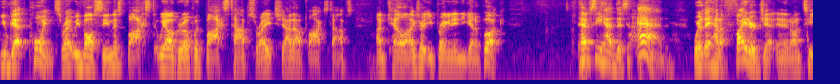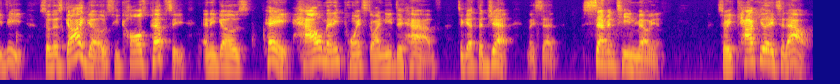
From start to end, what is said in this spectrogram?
you get points, right? We've all seen this boxed. We all grew up with box tops, right? Shout out box tops on Kellogg's, right? You bring it in, you get a book. Pepsi had this ad where they had a fighter jet in it on TV. So this guy goes, he calls Pepsi and he goes, Hey, how many points do I need to have to get the jet? And they said, 17 million. So he calculates it out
